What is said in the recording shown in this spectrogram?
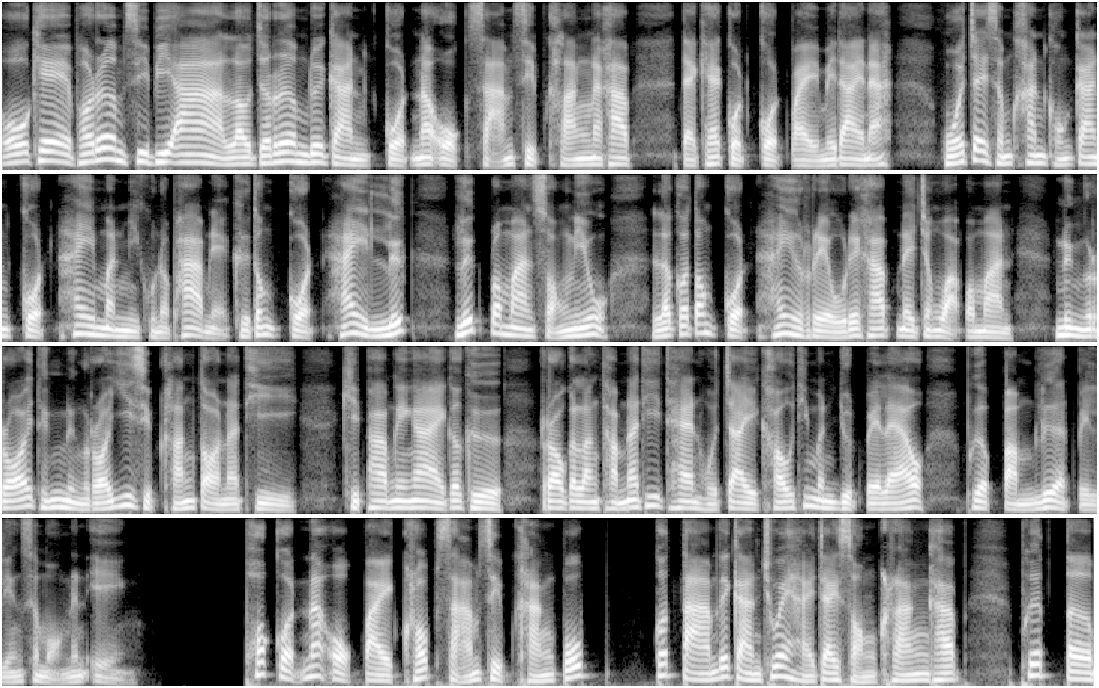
โอเค พอเริ่ม CPR เราจะเริ่มด้วยการกดหน้าอก 30 ครั้งนะครับ แต่แค่กดกดไปไม่ได้นะ หัวใจสำคัญของการกดให้มันมีคุณภาพเนี่ยคือต้องกดให้ลึกลึกประมาณ 2 นิ้ว แล้วก็ต้องกดให้เร็วด้วยครับ ในจังหวะประมาณ 100ถึง120 ครั้งต่อนาที คิดภาพง่ายๆ ก็คือ เรากำลังทำหน้าที่แทนหัวใจเขาที่มันหยุดไปแล้ว เพื่อปั๊มเลือดไปเลี้ยงสมองนั่นเอง พอกดหน้าอกไปครบ 30 ครั้งปุ๊บ ก็ตามด้วยการช่วยหายใจ 2 ครั้งครับ เพื่อเติม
